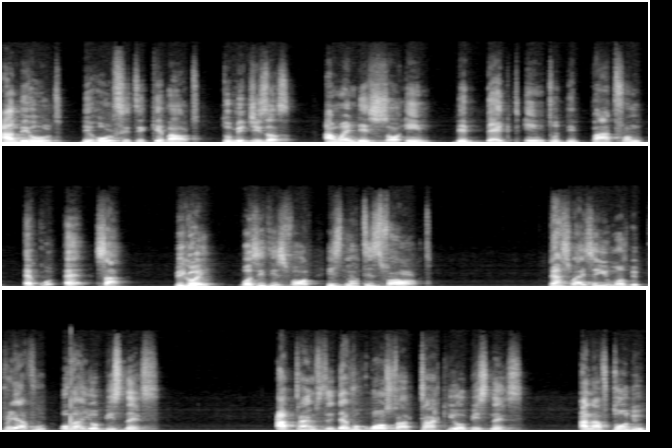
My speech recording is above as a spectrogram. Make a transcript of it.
And behold, the whole city came out to meet Jesus. And when they saw him, they begged him to depart from. Eh, sir, be going. Was it his fault? It's not his fault. That's why I say you must be prayerful over your business. At times, the devil wants to attack your business. And I've told you,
